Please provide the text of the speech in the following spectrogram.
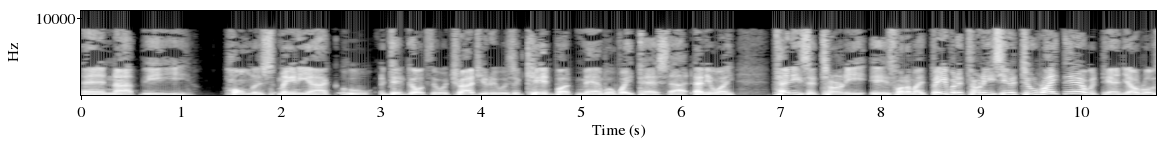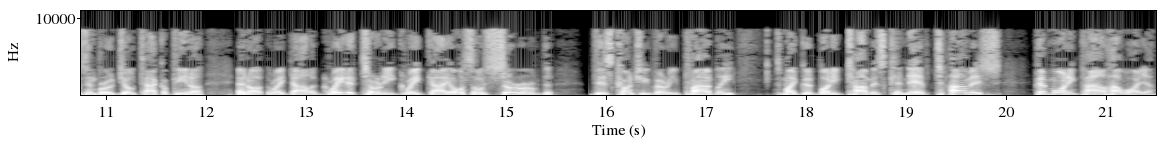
and not the homeless maniac who did go through a tragedy as a kid, but man, we're way past that. Anyway, Penny's attorney is one of my favorite attorneys here, too, right there with Danielle Rosenberg, Joe Tacopina, and Arthur Aidala. Great attorney, great guy. Also served this country very proudly. It's my good buddy Thomas Kenniff. Thomas, good morning, pal. How are you?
